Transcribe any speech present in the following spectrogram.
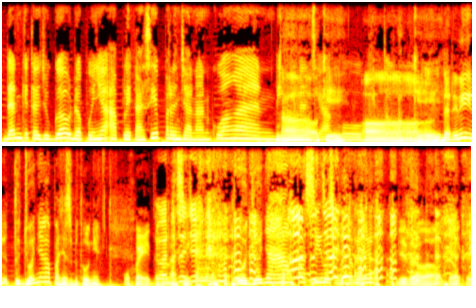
dan kita juga udah punya aplikasi perencanaan keuangan di Oh, Finansialku gitu. Oke. Dan ini tujuannya apa sih sebetulnya? Oh, wait, Waduh, asik. tujuan- tujuannya apa sih lu sebenarnya? gitu loh. Oke, oke.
